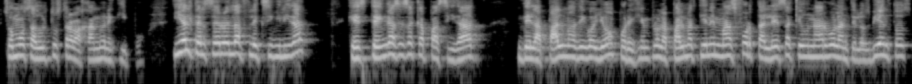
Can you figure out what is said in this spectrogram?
somos adultos trabajando en equipo. Y el tercero es la flexibilidad, que tengas esa capacidad de la palma, digo yo. Por ejemplo, la palma tiene más fortaleza que un árbol ante los vientos,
